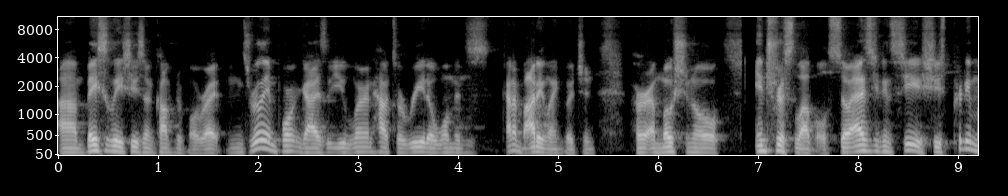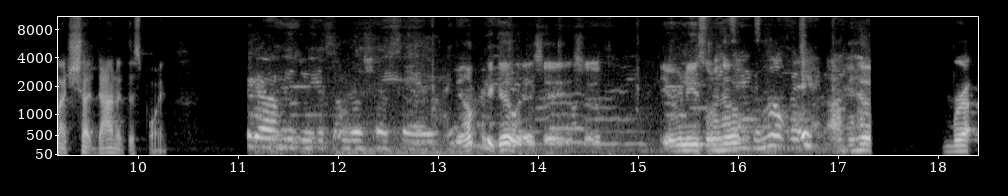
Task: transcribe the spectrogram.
um, basically, she's uncomfortable, right? And it's really important, guys, that you learn how to read a woman's kind of body language and her emotional interest level. So, as you can see, she's pretty much shut down at this point. figure out how to do this English essay. I mean, I'm pretty good with essays. So, you ever need some You help? can help me. I can help. bro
